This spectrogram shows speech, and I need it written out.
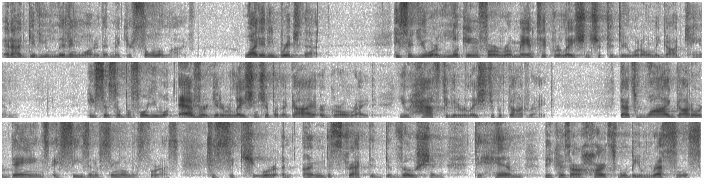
and I'd give you living water that make your soul alive. Why did he bridge that? He said, You are looking for a romantic relationship to do what only God can. He says, So before you will ever get a relationship with a guy or girl right, you have to get a relationship with God right. That's why God ordains a season of singleness for us to secure an undistracted devotion to Him because our hearts will be restless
